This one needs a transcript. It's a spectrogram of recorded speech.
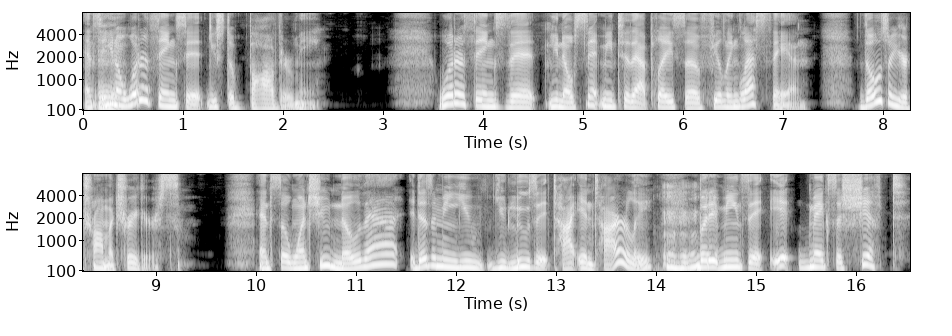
and say, mm. you know, what are things that used to bother me? What are things that, you know, sent me to that place of feeling less than? Those are your trauma triggers. And so once you know that, it doesn't mean you you lose it t- entirely, mm-hmm. but it means that it makes a shift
